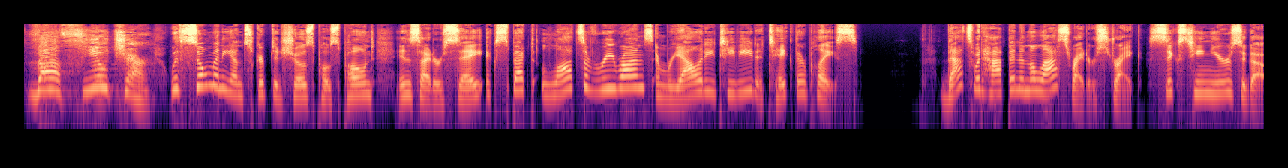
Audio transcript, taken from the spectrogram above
the future. With so many unscripted shows postponed, insiders say expect lots of reruns and reality TV to take their place. That's what happened in the last writer's strike 16 years ago,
